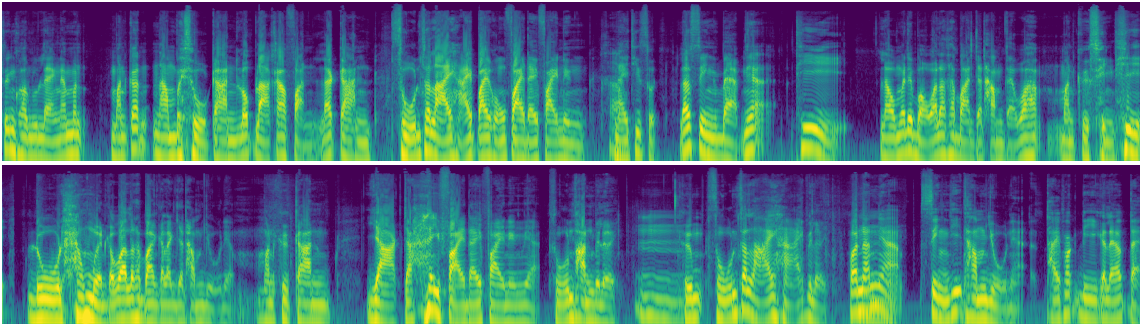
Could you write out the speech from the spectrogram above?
ซึ่งความรุนแรงนั้นมันมันก็นำไปสู่การลบราค่าฟัน และการสูญสลายหายไปของฝ่ายใดฝ่ายหนึ่งครับในที่สุด แล้วสิ่งแบบเนี้ยที่เราไม่ได้บอกว่ารัฐบาลจะทำแต่ว่ามันคือสิ่งที่ดูแล้วเหมือนกับว่ารัฐบาลกำลังจะทำอยู่เนี่ยมันคือการ อยากจะให้ฝ่ายใดฝ่ายหนึ่งเนี่ยศูนย์พันไปเลยอืมคือศูนย์สลายหายไปเลย เพราะฉะนั้นเนี่ยสิ่งที่ทำอยู่เนี่ยไทยพักดีก็แล้วแต่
